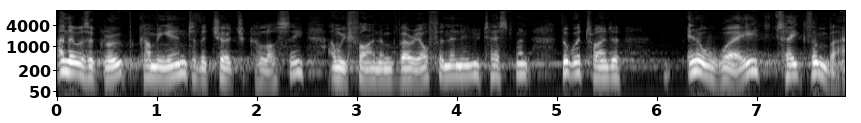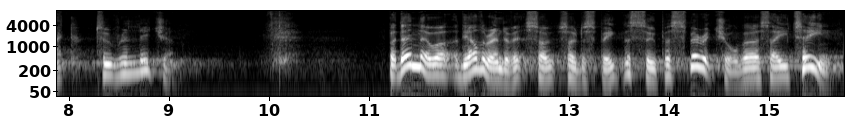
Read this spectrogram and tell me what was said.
And there was a group coming into the church of Colossae, and we find them very often in the New Testament, that were trying to, in a way, take them back to religion. But then there were, at the other end of it, so, so to speak, the super spiritual, verse 18.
